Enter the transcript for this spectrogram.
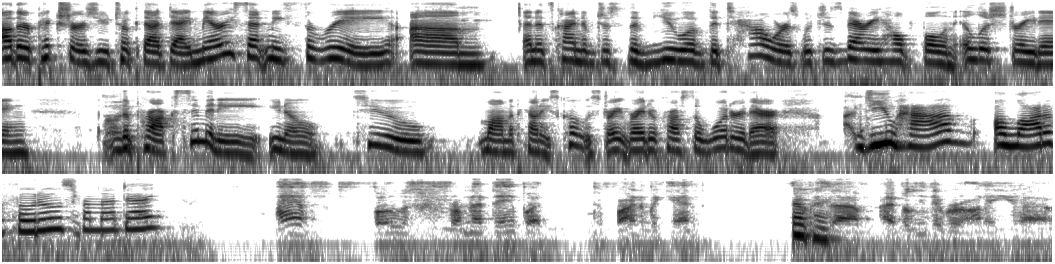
other pictures you took that day. Mary sent me three, um, and it's kind of just the view of the towers, which is very helpful in illustrating the proximity, you know, to Monmouth County's coast, right, right across the water there. Do you have a lot of photos from that day? I have photos from that day, but to find them again, Okay. was, um, I believe they were on a. Uh,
